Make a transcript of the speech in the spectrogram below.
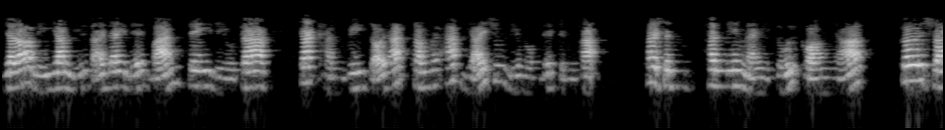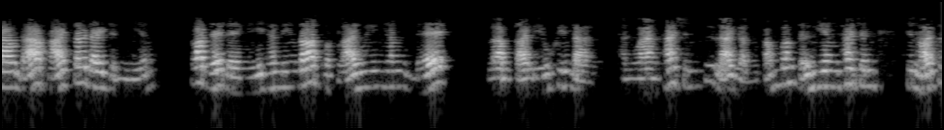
do đó bị giam giữ tại đây để bản ti điều tra các hành vi tội ác, xong mới áp giải xuống địa ngục để trừng phạt. Thái sinh thanh niên này tuổi còn nhỏ, cơ sao đã phải tới đây trình diễn? Có thể đề nghị thanh niên đó thuật lại nguyên nhân để làm tài liệu khuyên đời thành hoàng thái sinh cứ lại gần phỏng vấn tự nhiên thái sinh, xin hỏi cớ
